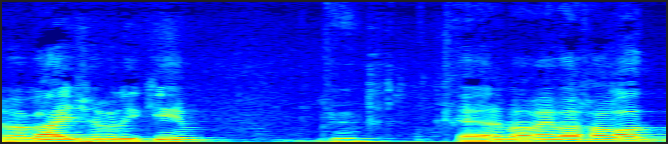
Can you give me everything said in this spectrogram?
שם הוואי שם אליקים. כן, במים האחרון.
